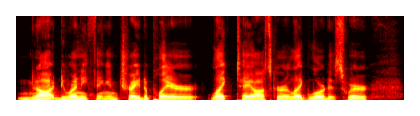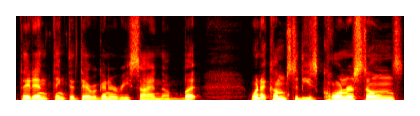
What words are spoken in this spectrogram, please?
not do anything and trade a player like Teoscar or like Lourdes where they didn't think that they were going to re-sign them. But when it comes to these cornerstones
